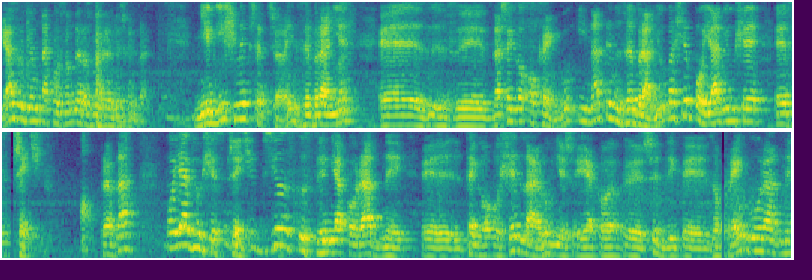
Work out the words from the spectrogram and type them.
Ja zrobiłem taką sondę, rozmawiałem z mieszkańcami. Mieliśmy przedwczoraj zebranie e, z, z naszego okręgu i na tym zebraniu właśnie pojawił się e, sprzeciw. O, prawda? Pojawił się sprzeciw, w związku z tym jako radny e, tego osiedla, również jako szydlik z okręgu radny,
